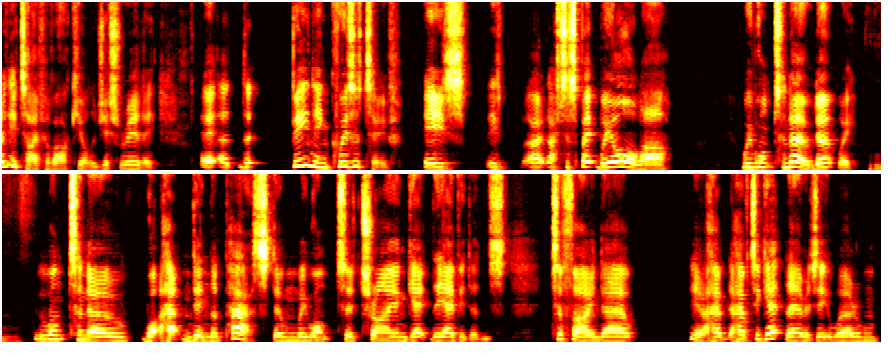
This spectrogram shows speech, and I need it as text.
any type of archaeologist really, uh, uh that being inquisitive is is I, I, suspect we all are. We want to know, don't we? Mm. We want to know what happened in the past, and we want to try and get the evidence to find out, you know, how, how to get there, as it were, and,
